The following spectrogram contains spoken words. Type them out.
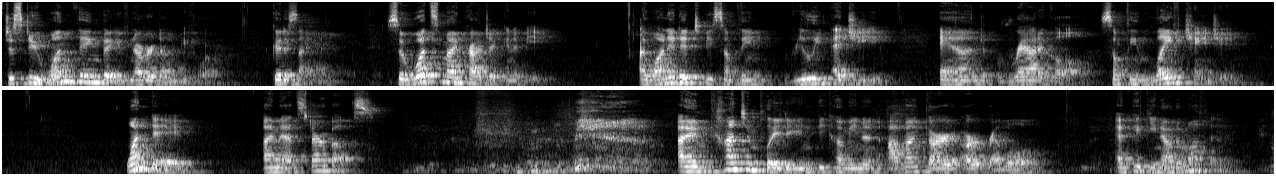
Just do one thing that you've never done before. Good assignment. So, what's my project going to be? I wanted it to be something really edgy and radical, something life changing. One day, I'm at Starbucks. I am contemplating becoming an avant garde art rebel and picking out a muffin.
